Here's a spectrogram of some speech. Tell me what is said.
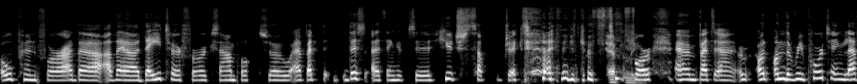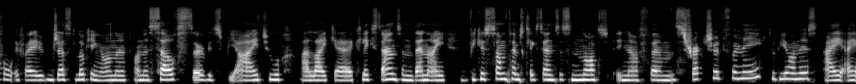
open for other other data, for example. So, uh, but this I think it's a huge subject. I think it goes Definitely. too far. Um, but uh, on, on, the reporting level, if I'm just looking on a on a self-service BI tool, I like uh, Qlik Sense, and then I because sometimes Qlik Sense is not enough um, structured for me. To be honest, I, I,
